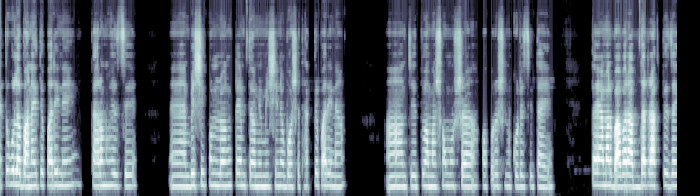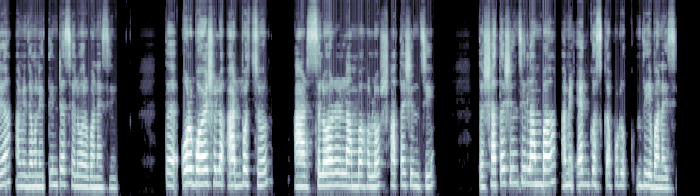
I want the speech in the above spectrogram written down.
এতগুলা বানাইতে পারি নাই। কারণ হয়েছে বেশিক্ষণ লং টাইম তো আমি মেশিনে বসে থাকতে পারি না। যেহেতু আমার সমস্যা অপারেশন করেছি তাই। তাই আমার বাবার আবদার রাখতে যাইয়া আমি যেমন এই তিনটা সেলোয়ার বানাইছি। তাই ওর বয়স হলো আট বছর। আর সেলোয়ারের লম্বা হলো সাতাশ ইঞ্চি। তা সাতাশ ইঞ্চি লম্বা আমি এক গজ কাপড় দিয়ে বানাইছি।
